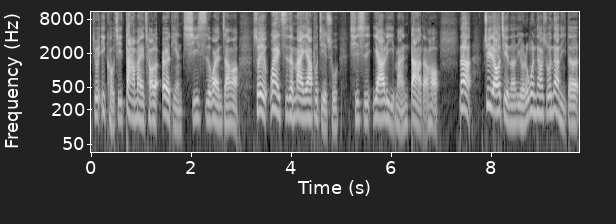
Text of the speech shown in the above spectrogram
就一口气大卖超了二点七四万张哦，所以外资的卖压不解除，其实压力蛮大的哈。那据了解呢，有人问他说：“那你的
